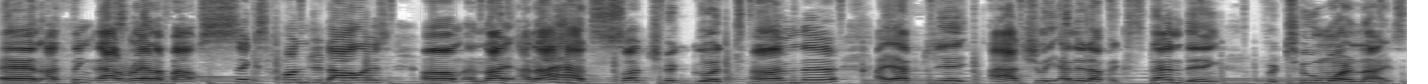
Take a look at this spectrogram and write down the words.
And I think that ran about $600 um, a night. And I had such a good time there. I actually, I actually ended up extending for two more nights.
